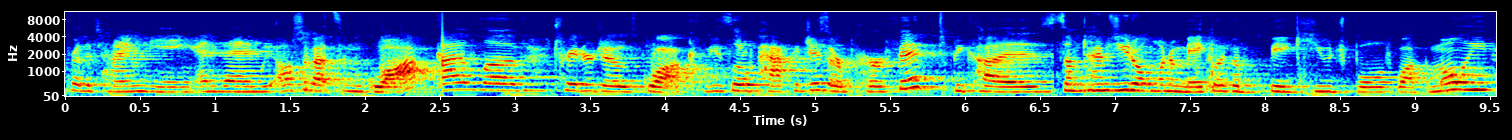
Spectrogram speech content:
for the time being, and then we also got some guac. I love Trader Joe's guac. These little packages are perfect because sometimes you don't want to make like a big huge bowl of guacamole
